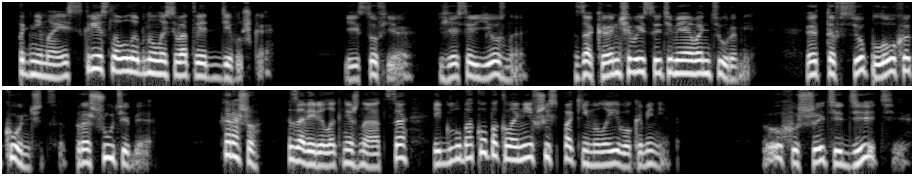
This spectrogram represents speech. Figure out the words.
— поднимаясь с кресла, улыбнулась в ответ девушка. «И, Софья, я серьезно. Заканчивай с этими авантюрами. Это все плохо кончится, прошу тебя». «Хорошо», — заверила княжна отца и, глубоко поклонившись, покинула его кабинет. «Ох уж эти дети!»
